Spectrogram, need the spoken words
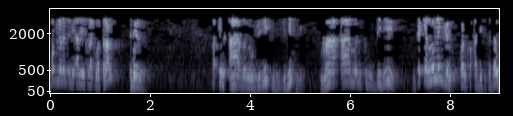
bopp yonente bi alayhi salatu wasalaam réer nga fa in amanu bi misli bi misli ma amantum bihi bu fekkee loolu lañ gëm kon faqad ihtadaw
